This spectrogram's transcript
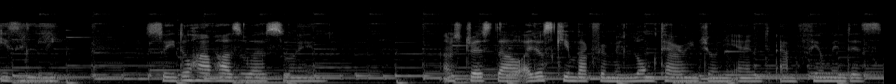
easily so you don't have hassle sewing. I'm stressed out. I just came back from a long tiring journey and I'm filming this.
